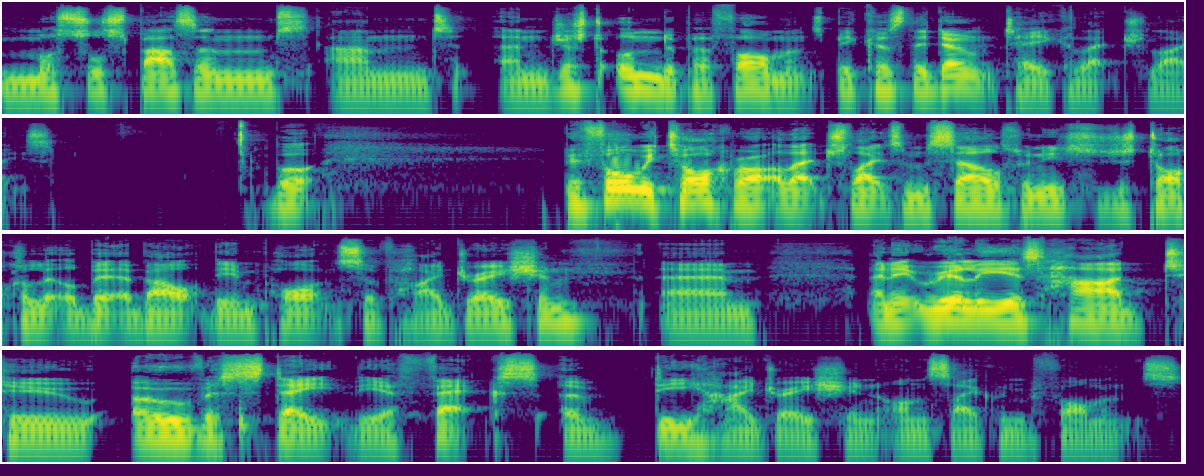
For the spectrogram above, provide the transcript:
muscle spasms and and just underperformance because they don't take electrolytes. But before we talk about electrolytes themselves, we need to just talk a little bit about the importance of hydration. Um, and it really is hard to overstate the effects of dehydration on cycling performance.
